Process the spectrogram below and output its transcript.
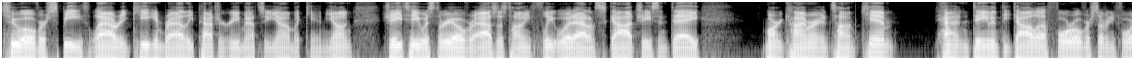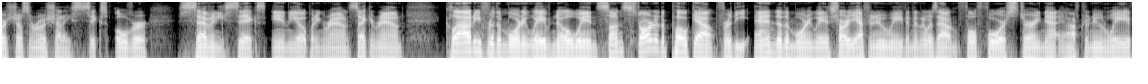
two over, Spieth, Lowry, Keegan Bradley, Patrick Reed, Matsuyama, Cam Young. JT was three over, as was Tommy Fleetwood, Adam Scott, Jason Day, Martin Kaymer, and Tom Kim. Hatton, Damon Theegala, four over 74. Justin Rose shot a six over 76 in the opening round. Second round, cloudy for the morning wave, no wind. Sun started to poke out for the end of the morning wave, started the afternoon wave, and then it was out in full force during that afternoon wave.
